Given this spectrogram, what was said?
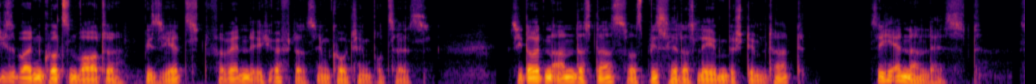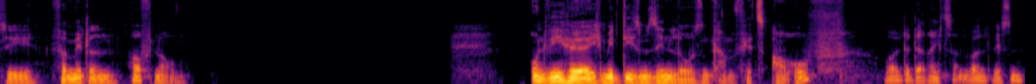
Diese beiden kurzen Worte bis jetzt verwende ich öfters im Coaching-Prozess. Sie deuten an, dass das, was bisher das Leben bestimmt hat, sich ändern lässt. Sie vermitteln Hoffnung. Und wie höre ich mit diesem sinnlosen Kampf jetzt auf? wollte der Rechtsanwalt wissen.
